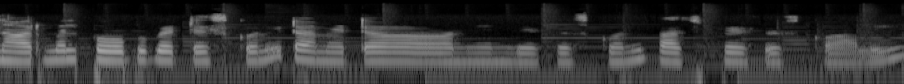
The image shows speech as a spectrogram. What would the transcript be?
నార్మల్ పోపు పెట్టేసుకొని టమాటా ఆనియన్ వేసేసుకొని పసుపు వేసేసుకోవాలి.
